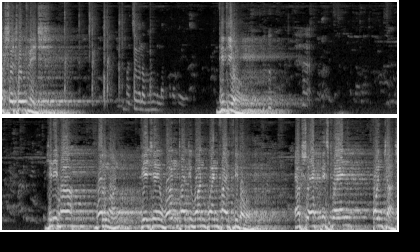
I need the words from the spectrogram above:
একশো ছত্রিশ। বাচ্চাগুলো গেছে দ্বিতীয়। জেনিভা বলমন পেয়েছে one thirty one point five zero একশো একত্রিশ পয়েন্ট পঞ্চাশ।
